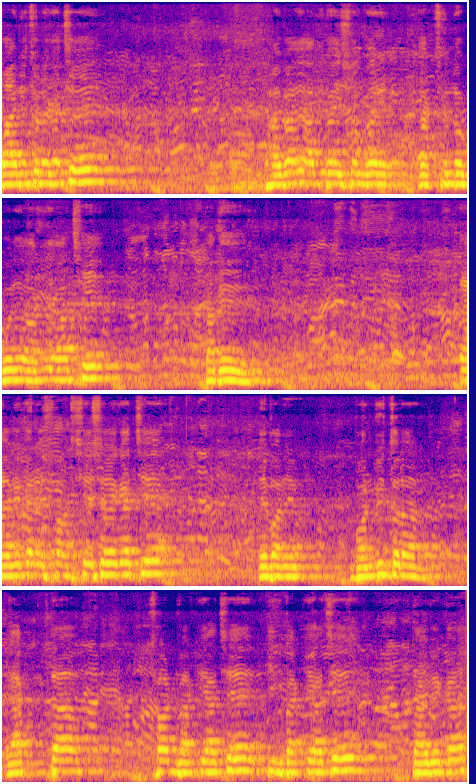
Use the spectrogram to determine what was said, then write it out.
বাইরে চলে গেছে। ভাই ভাই আদিবাসী সঙ্গে এক শূন্য গোলে আগে আছে। তাদের টাইব্রেকারের শট শেষ হয়ে গেছে। এবারে বনবিতলার একটা শট বাকি আছে কিক বাকি আছে টাইব্রেকার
